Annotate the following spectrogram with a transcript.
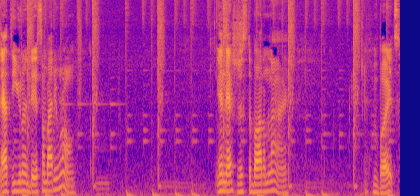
after you done did somebody wrong. And that's just the bottom line. But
